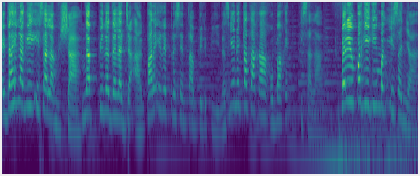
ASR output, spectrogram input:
Ay dahil nag-iisa lang siya na pinadala dyan para i-representa ang Pilipinas. Ngayon nagtataka ako bakit isa lang. Pero yung pagiging mag-isa niya,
